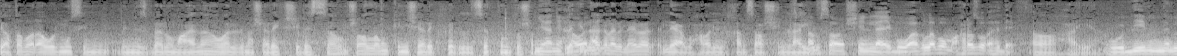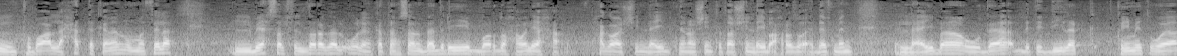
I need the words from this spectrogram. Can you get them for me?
يعتبر أول موسم بالنسبة له معانا هو اللي ما شاركش لسه وإن شاء الله ممكن يشارك في الست متوشة. يعني لكن أغلب اللعيبة لعبوا حوالي ال 25 لعيب. 25 لعيب وأغلبهم أحرزوا أهداف. آه حقيقة. ودي من الطباع اللي حتى كمان مماثلة اللي بيحصل في الدرجة الأولى. يعني كابتن حسام البدري برضه حوالي حاجة و20 لعيب 22 23 لعيب أحرزوا أهداف من اللعيبة وده بتدي لك قيمة و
